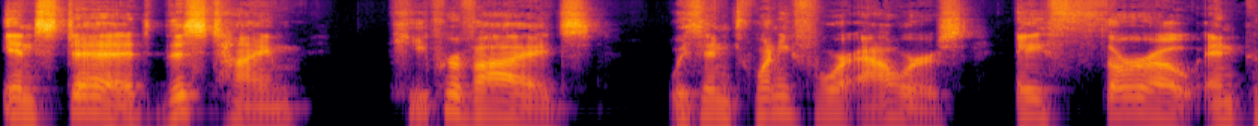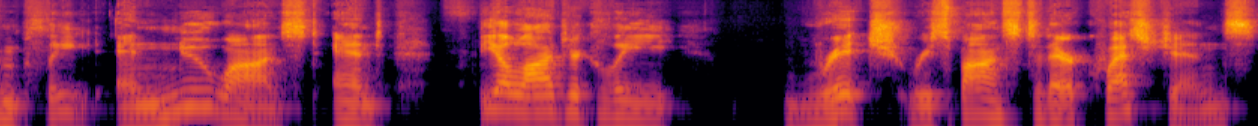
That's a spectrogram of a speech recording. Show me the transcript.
Instead this time he provides within 24 hours a thorough and complete and nuanced and theologically rich response to their questions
